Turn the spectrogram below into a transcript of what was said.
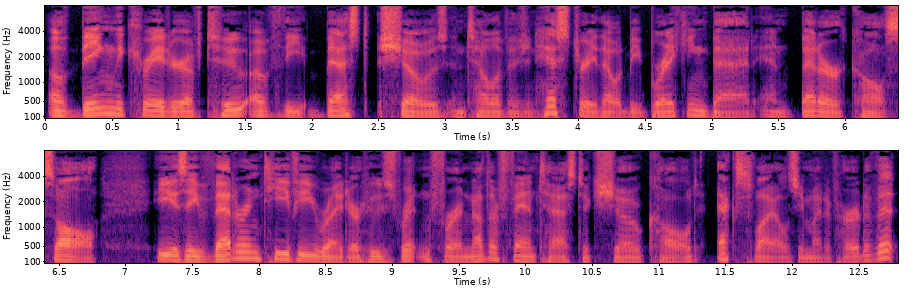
of being the creator of two of the best shows in television history. That would be Breaking Bad and Better Call Saul. He is a veteran TV writer who's written for another fantastic show called X Files. You might have heard of it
